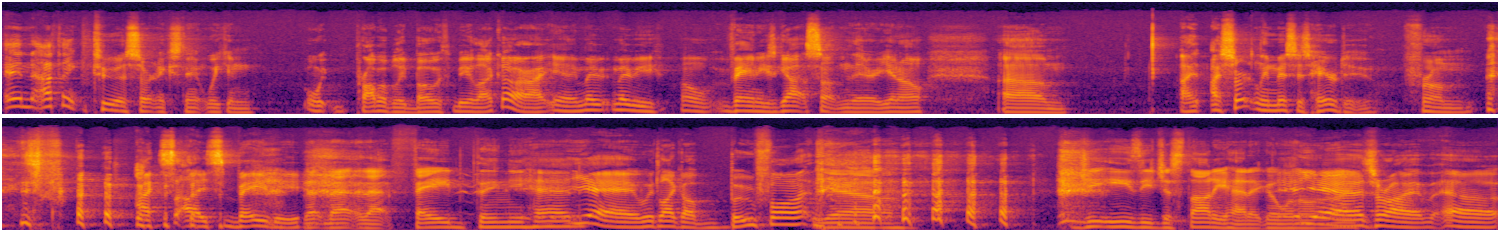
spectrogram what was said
and I think to a certain extent we can we probably both be like, all right, yeah, maybe maybe oh Vanny's got something there, you know. Um, I I certainly miss his hairdo from Ice Ice Baby. That that that fade thing he had. Yeah, with like a bouffant. Yeah. G-Eazy just thought he had it going on. Yeah, right? that's right. Uh,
